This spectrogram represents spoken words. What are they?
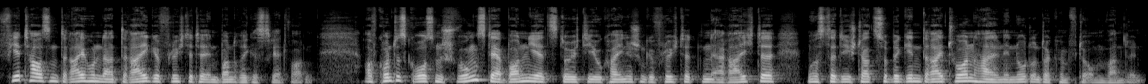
4.303 Geflüchtete in Bonn registriert worden. Aufgrund des großen Schwungs, der Bonn jetzt durch die ukrainischen Geflüchteten erreichte, musste die Stadt zu Beginn drei Turnhallen in Notunterkünfte umwandeln.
